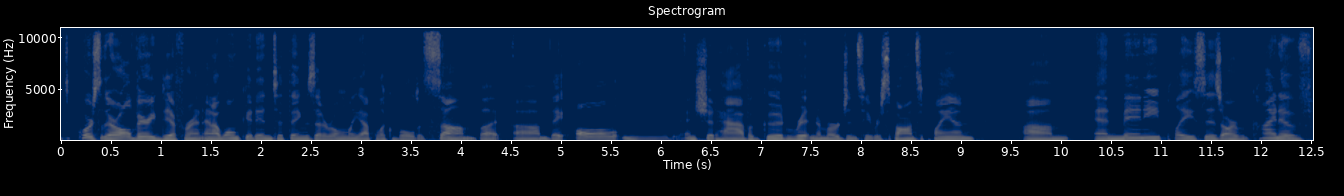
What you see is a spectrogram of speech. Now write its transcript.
it, of course, they're all very different, and I won't get into things that are only applicable to some, but um, they all need and should have a good written emergency response plan. Um, and many places are kind of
